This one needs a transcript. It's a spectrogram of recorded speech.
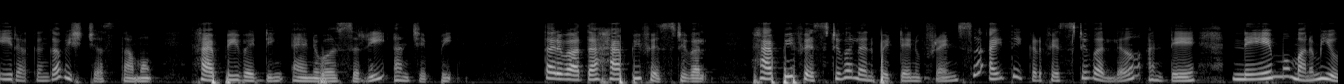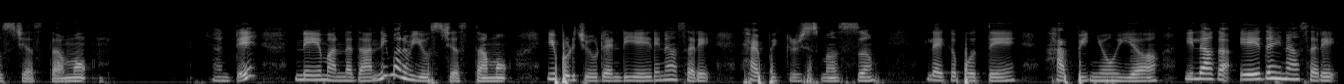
ఈ రకంగా విష్ చేస్తాము. హ్యాపీ వెడ్డింగ్ యానివర్సరీ అని చెప్పి. తర్వాత హ్యాపీ ఫెస్టివల్ హ్యాపీ ఫెస్టివల్ అని పెట్టాను ఫ్రెండ్స్ అయితే ఇక్కడ ఫెస్టివల్ అంటే నేమ్ మనం యూస్ చేస్తాము. అంటే నేమ్ అన్నదాన్ని మనం యూస్ చేస్తాము. ఇప్పుడు చూడండి ఏదైనా సరే హ్యాపీ క్రిస్మస్ లేకపోతే హ్యాపీ న్యూ ఇయర్ ఇలాగా ఏదైనా సరే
